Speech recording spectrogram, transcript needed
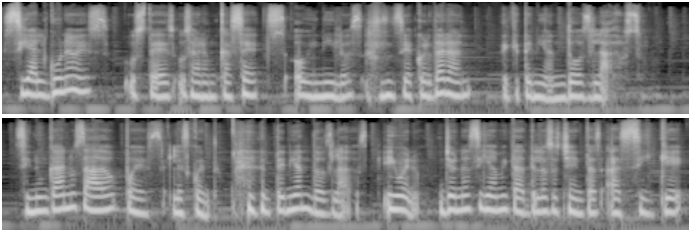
Si alguna vez ustedes usaron cassettes o vinilos, se acordarán de que tenían dos lados. Si nunca han usado, pues les cuento. Tenían dos lados. Y bueno, yo nací a mitad de los ochentas, así que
